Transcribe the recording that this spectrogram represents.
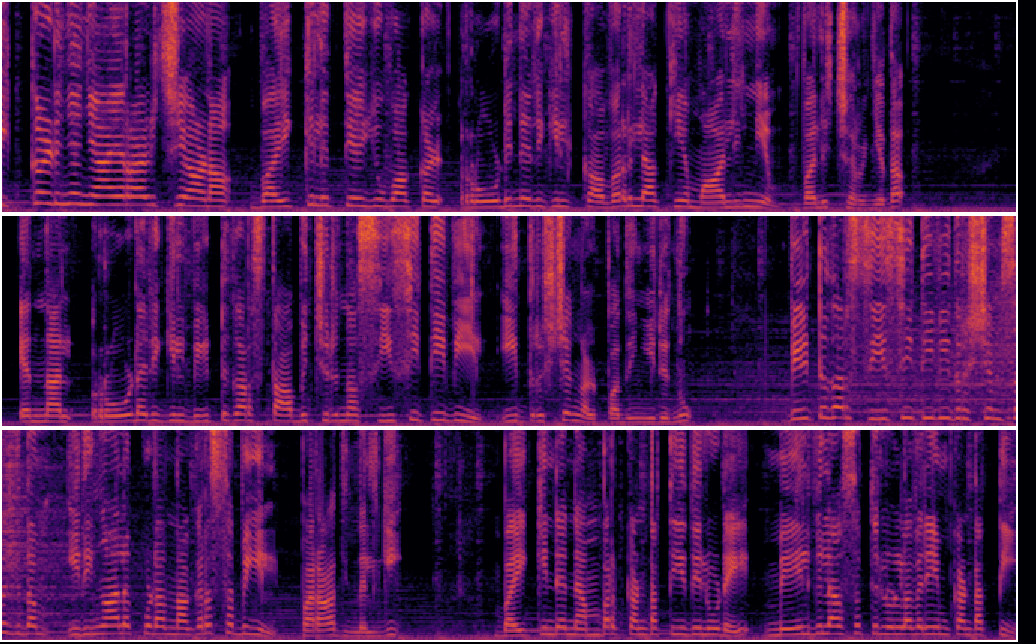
ഇക്കഴിഞ്ഞ ഞായറാഴ്ചയാണ് ബൈക്കിലെത്തിയ യുവാക്കൾ റോഡിനരികിൽ കവറിലാക്കിയ മാലിന്യം വലിച്ചെറിഞ്ഞത്. എന്നാൽ റോഡരികിൽ വീട്ടുകാർ സ്ഥാപിച്ചിരുന്ന സി സി ടി വിയിൽ ഈ ദൃശ്യങ്ങൾ പതിഞ്ഞിരുന്നു. വീട്ടുകാർ സി സി ടി വി ദൃശ്യം സഹിതം ഇരിങ്ങാലക്കുട നഗരസഭയിൽ പരാതി നൽകി. ബൈക്കിന്റെ നമ്പർ കണ്ടെത്തിയതിലൂടെ മേൽവിലാസത്തിലുള്ളവരെയും കണ്ടെത്തി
